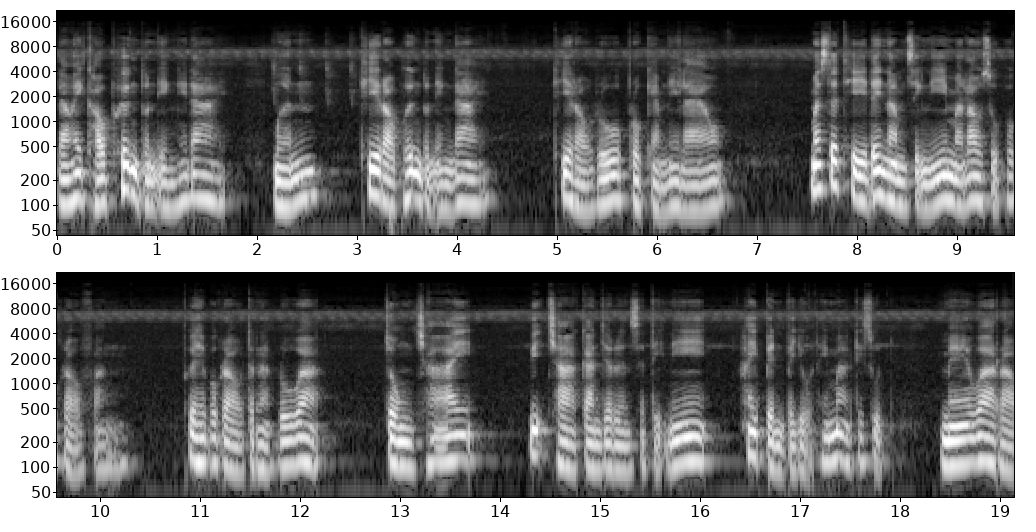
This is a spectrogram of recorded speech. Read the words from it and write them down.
แล้วให้เขาพึ่งตนเองให้ได้ เหมือนที่เราพึ่งตนเองได้ ที่เรารู้โปรแกรมนี้แล้วมาสเตอร์ทีได้นำสิ่งนี้มาเล่าสู่พวกเราฟัง เพื่อให้พวกเราตระหนักรู้ว่า จงใช้วิชาการเจริญสตินี้ให้เป็นประโยชน์ให้มากที่สุด แม้ว่าเรา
